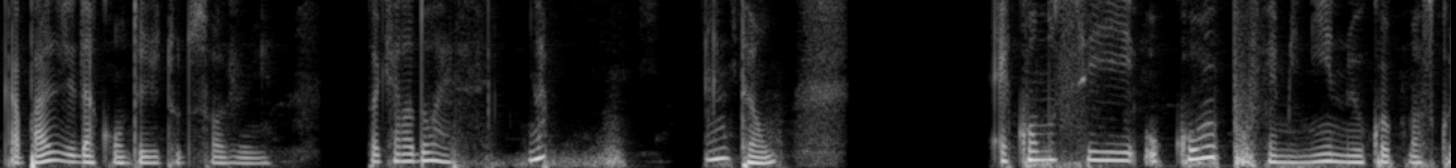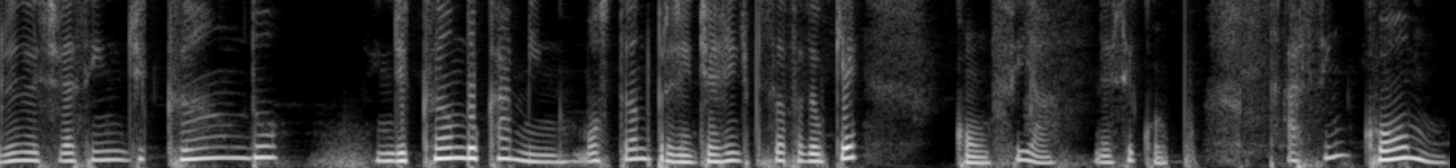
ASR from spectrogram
Capaz de dar conta de tudo sozinha. Só que ela adoece, né? Então, é como se o corpo feminino e o corpo masculino estivessem indicando indicando o caminho, mostrando pra gente. E a gente precisa fazer o quê? Confiar nesse corpo. Assim como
